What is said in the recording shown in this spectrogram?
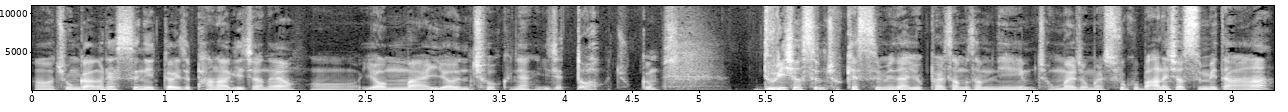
어, 종강을 했으니까 이제 방학이잖아요. 어, 연말, 연초, 그냥 이제 또 조금 누리셨으면 좋겠습니다. 6833님. 정말 정말 수고 많으셨습니다.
